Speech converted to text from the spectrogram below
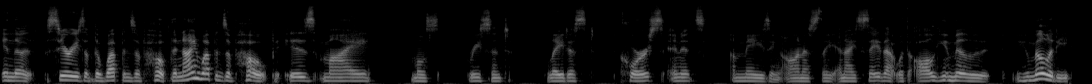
in the series of the Weapons of Hope. The Nine Weapons of Hope is my most recent, latest course, and it's amazing, honestly. And I say that with all humility. humility.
